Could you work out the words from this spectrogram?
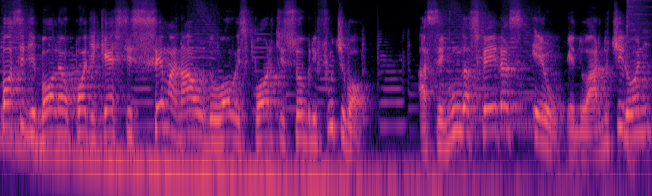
Posse de Bola é o podcast semanal do UOL Esporte sobre futebol. Às segundas-feiras, eu, Eduardo Tironi,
